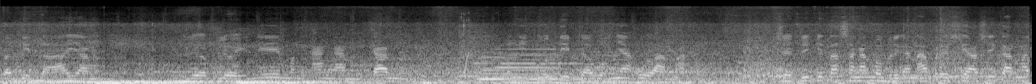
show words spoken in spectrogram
sahabat-sahabat kita yang beliau-beliau ini mengangankan mengikuti dawuhnya ulama. Jadi kita sangat memberikan apresiasi karena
